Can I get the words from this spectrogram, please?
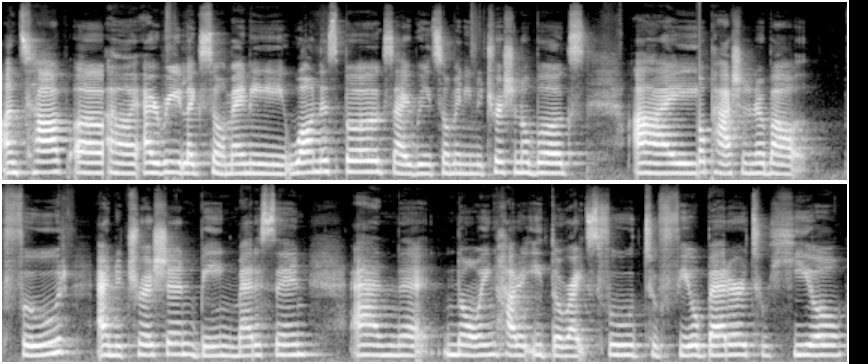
on top of, uh, I read like so many wellness books, I read so many nutritional books. I'm so passionate about food and nutrition being medicine and knowing how to eat the right food to feel better, to heal,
